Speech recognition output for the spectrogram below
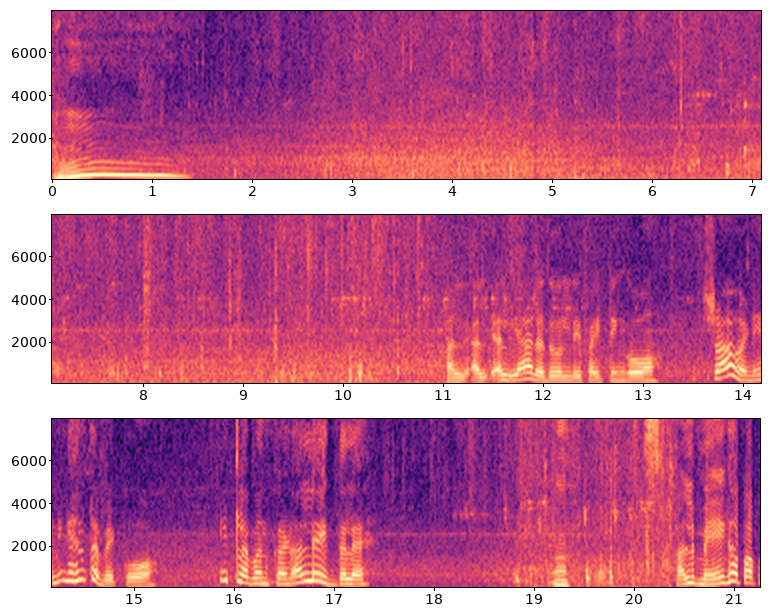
ಹ್ಮ್. ಅಲ್ಲಿ ಅಲ್ಲಿ ಅಲ್ಲಿ ಯಾರದು ಅಲ್ಲಿ ಫೈಟಿಂಗು ಶ್ರಾವಣಿ, ನಿನಗೆ ಎಂತ ಬೇಕು? ಇತ್ಲ ಬಂದ್ಕೊಂಡು ಅಲ್ಲೇ ಇದ್ದಲೆ. ಹ್ಞೂ ಅಲ್ಲಿ ಮೇಘ ಪಾಪ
